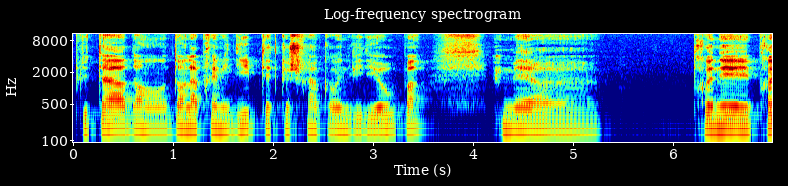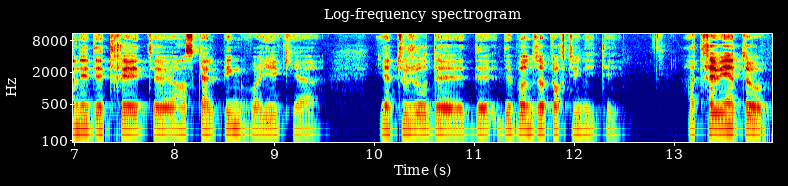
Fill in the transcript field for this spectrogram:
plus tard dans, l'après-midi, peut-être que je ferai encore une vidéo ou pas. Mais euh, prenez, prenez, des trades euh, en scalping, vous voyez qu'il y, a, toujours des bonnes opportunités. À très bientôt,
